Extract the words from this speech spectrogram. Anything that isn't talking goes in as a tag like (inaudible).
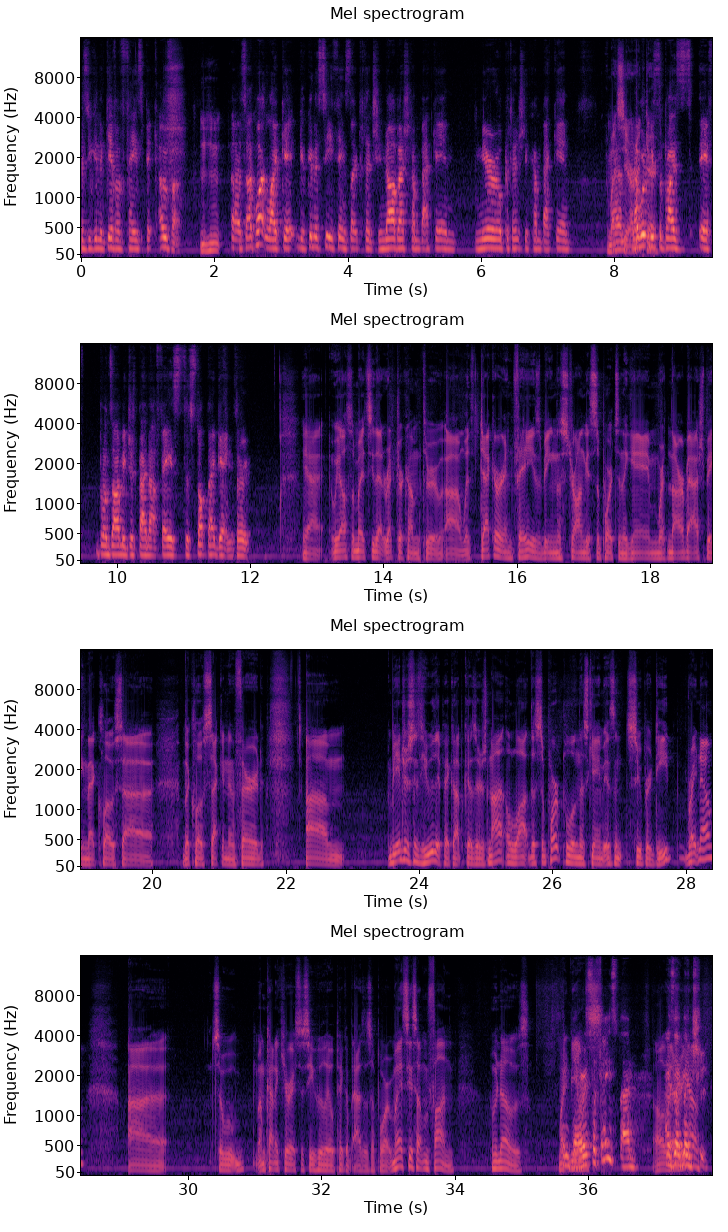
is you're going to give a phase pick over. Mhm. Uh, so I quite like it. You're going to see things like potentially Narbash come back in, Muriel potentially come back in. Um, see and I wouldn't be surprised if Bronze Army just banned out phase to stop that getting through. Yeah, we also might see that Riktor come through uh, with Dekker and Phase being the strongest supports in the game, with Narbash being that close, uh, the close second and third. Um, it'd be interesting to see who they pick up because there's not a lot. The support pool in this game isn't super deep right now. Uh, so I'm kind of curious to see who they'll pick up as a support. We might see something fun. Who knows? Might and be there able the phase ban. Oh, as I mentioned.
